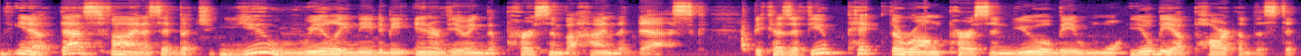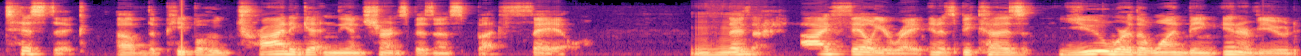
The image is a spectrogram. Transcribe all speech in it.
you know that's fine i said but you really need to be interviewing the person behind the desk because if you pick the wrong person you will be you'll be a part of the statistic of the people who try to get in the insurance business but fail mm-hmm. there's a high failure rate and it's because you were the one being interviewed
